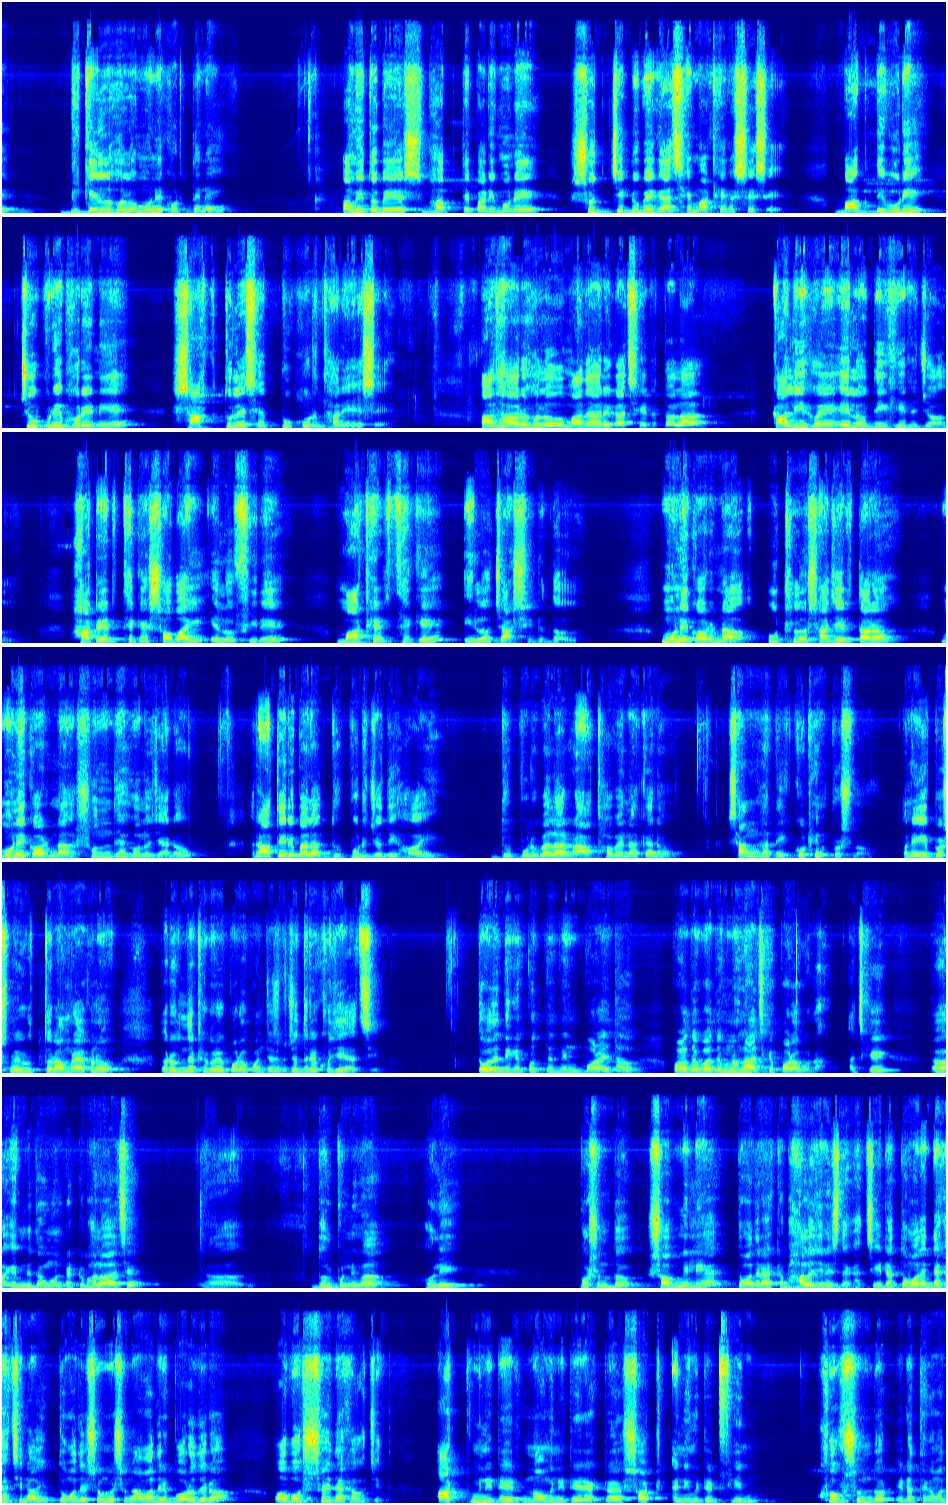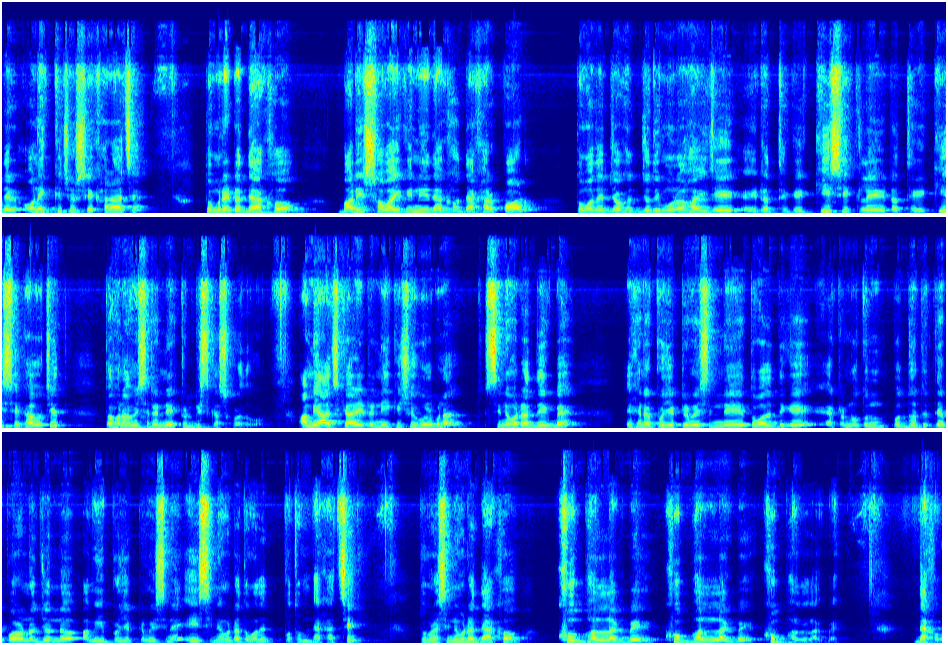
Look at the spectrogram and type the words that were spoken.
বিকেল হলো মনে করতে নেই? আমি তো বেশ ভাবতে পারি মনে, সূর্যি ডুবে গেছে মাঠের শেষে। বাগদি বুড়ি চুবড়ি ভরে নিয়ে শাক তুলেছে পুকুর ধারে এসে। আধার হলো মাদার গাছের তলা, কালি হয়ে এলো দিঘির জল। হাটের থেকে সবাই এলো ফিরে, মাঠের থেকে এলো চাষির দল। মনে কর না উঠল সাজের তারা, মনে কর না সন্ধে হলো যেন। রাতের বেলা দুপুর যদি হয় দুপুরবেলা রাত হবে না কেন? সাংঘাতিক, কঠিন প্রশ্ন। মানে এই প্রশ্নের উত্তর আমরা এখনও রবীন্দ্রনাথ ঠাকুরের পরেও পঞ্চাশ বছর ধরে খুঁজে যাচ্ছি তোমাদের দিকে প্রত্যেকদিন পড়াই তো? পড়াতে পড়াতে মনে হলো আজকে পড়াবো না। আজকে এমনিতেও মনটা একটু ভালো আছে। দোল পূর্ণিমা, হোলি বসন্ত, সব মিলিয়ে তোমাদের একটা ভালো জিনিস দেখাচ্ছি। এটা তোমাদের দেখাচ্ছি নয়, তোমাদের সঙ্গে সঙ্গে আমাদের বড়দেরও অবশ্যই দেখা উচিত। আট মিনিটের, ন মিনিটের একটা শর্ট অ্যানিমেটেড ফিল্ম খুব সুন্দর। এটার থেকে আমাদের অনেক কিছু শেখার আছে। তোমরা এটা দেখো, বাড়ির সবাইকে নিয়ে দেখো, দেখার পর তোমাদের যখন যদি মনে হয় যে এটার থেকে কি শিখলে, এটার থেকে কি শেখা উচিত, তখন আমি সেটা নিয়ে একটু ডিসকাস করে দেবো। আমি আজকে আর এটা নিয়ে কিছুই বলব না, সিনেমাটা দেখবে এখানে প্রজেক্টর মেশিনে তোমাদের দিকে একটা নতুন পদ্ধতিতে পড়ানোর জন্য আমি প্রজেক্টর মেশিনে এই সিনেমাটা তোমাদের প্রথম দেখাচ্ছি। তোমরা সিনেমাটা দেখো, খুব ভালো লাগবে, খুব ভালো লাগবে, খুব ভালো লাগবে। দেখো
